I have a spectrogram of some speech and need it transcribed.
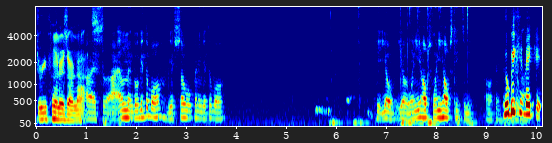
Three pointers are not. Alright, so our element, go get the ball. Get yourself open and get the ball. He, yo, yo, when he helps, when he helps, kick to me. Oh, okay. good- Nobody good can pass. make it.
